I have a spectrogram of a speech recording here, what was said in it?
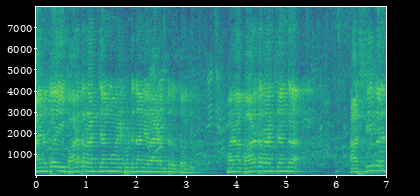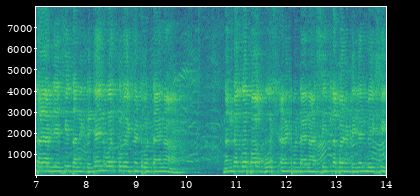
ఆయనతో ఈ భారత రాజ్యాంగం అనేటువంటి దాన్ని రాయడం జరుగుతుంది. మరి ఆ భారత రాజ్యాంగ ఆ సీట్లని తయారు చేసి దాన్ని డిజైన్ వర్క్ వేసినటువంటి ఆయన నందగోపాల్ ఘోష్ అనేటువంటి ఆయన సీట్ల పైన డిజైన్ వేసి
